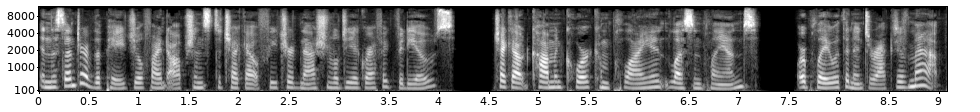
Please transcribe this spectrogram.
In the center of the page, you'll find options to check out featured National Geographic videos, check out Common Core compliant lesson plans, or play with an interactive map.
